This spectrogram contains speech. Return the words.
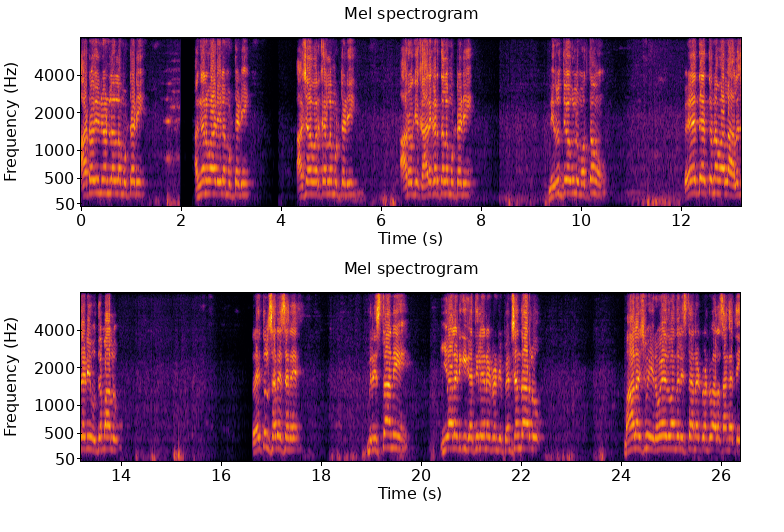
ఆటో యూనియన్లలో ముట్టడి అంగన్వాడీల ముట్టడి ఆశా వర్కర్ల ముట్టడి ఆరోగ్య కార్యకర్తల ముట్టడి నిరుద్యోగులు మొత్తం పెద్ద ఎత్తున వాళ్ళ అలజడి ఉద్యమాలు. రైతులు సరే సరే మీరు ఇస్తాని ఇయ్యాలడికి గతి లేనటువంటి పెన్షన్దారులు మహాలక్ష్మి ఇరవై ఐదు వందలు ఇస్తానటువంటి వాళ్ళ సంగతి.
